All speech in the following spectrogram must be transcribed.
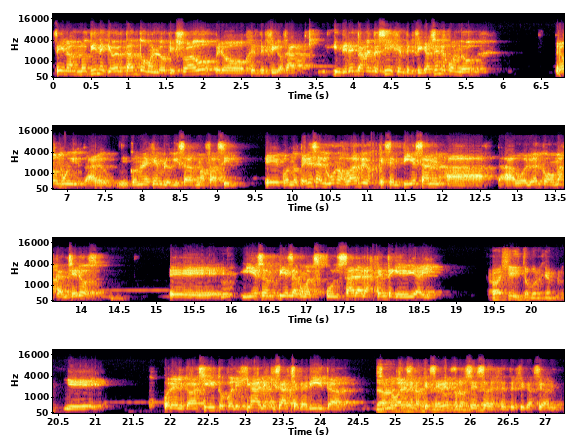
Sí, no, no, tiene que ver tanto con lo que yo hago, pero gentrificación, o sea, indirectamente sí, gentrificación es cuando, pero muy, con un ejemplo quizás más fácil, eh, cuando tenés algunos barrios que se empiezan a, volver como más cancheros, eh, y eso empieza como a expulsar a la gente que vivía ahí. Caballito, por ejemplo. Y, por el caballito, colegiales, quizás Chacarita, son lugares en los que se ven procesos de gentrificación.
